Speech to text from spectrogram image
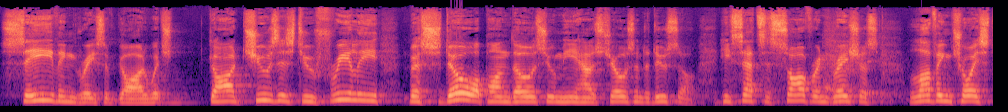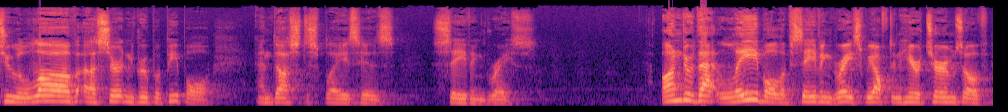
saving grace of God, which God chooses to freely bestow upon those whom he has chosen to do so. He sets his sovereign, gracious, loving choice to love a certain group of people and thus displays his saving grace. Under that label of saving grace, we often hear terms of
